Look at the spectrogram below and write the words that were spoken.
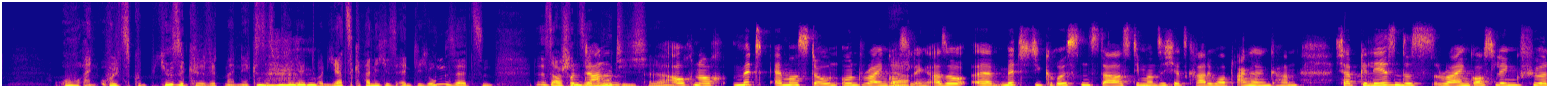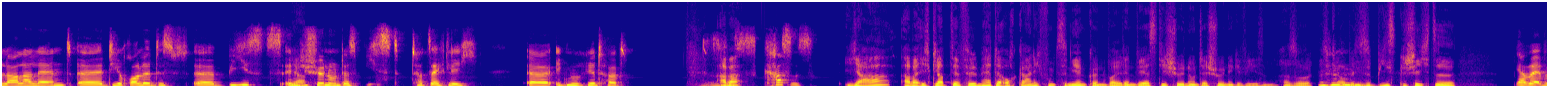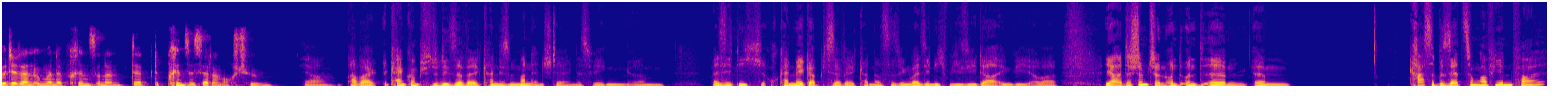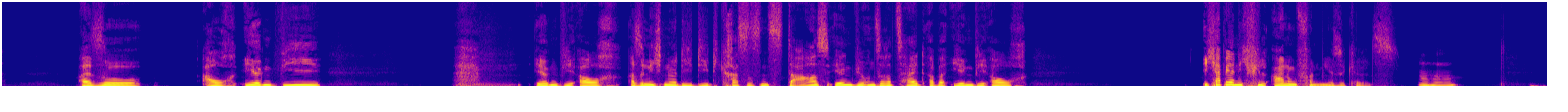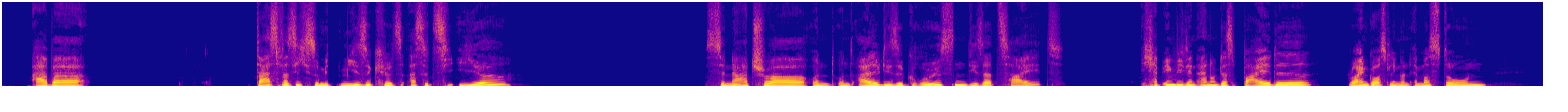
oh, ein Oldschool-Musical wird mein nächstes Projekt und jetzt kann ich es endlich umsetzen. Das ist auch schon und sehr dann mutig. Ja. Auch noch mit Emma Stone und Ryan Ja. Gosling. Also äh, mit die größten Stars, die man sich jetzt gerade überhaupt angeln kann. Ich habe gelesen, dass Ryan Gosling für La La Land äh, die Rolle des äh, Beasts in Ja. Die Schöne und das Biest tatsächlich äh, ignoriert hat. Das ist Aber- was krasses. Ja, aber ich glaube, der Film hätte auch gar nicht funktionieren können, weil dann wäre es die Schöne und der Schöne gewesen. Also ich glaube, diese Beast-Geschichte, Ja, aber er wird ja dann irgendwann der Prinz und dann, der, der Prinz ist ja dann auch schön. ja, aber kein Computer dieser Welt kann diesen Mann entstellen. Deswegen ähm, weiß ich nicht, auch kein Make-up dieser Welt kann das. Deswegen weiß ich nicht, wie sie da irgendwie, aber ja, das stimmt schon. Und, und ähm, ähm, krasse Besetzung auf jeden Fall. Also auch irgendwie irgendwie auch, also nicht nur die, die, die krassesten Stars irgendwie unserer Zeit, aber irgendwie auch, ich habe ja nicht viel Ahnung von Musicals, Mhm. aber das, was ich so mit Musicals assoziiere, Sinatra und, und all diese Größen dieser Zeit, ich habe irgendwie den Eindruck, dass beide, Ryan Gosling und Emma Stone,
